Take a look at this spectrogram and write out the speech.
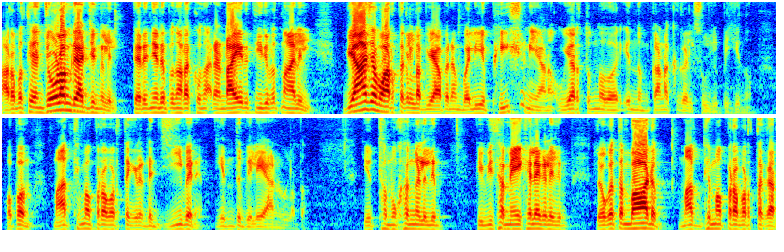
അറുപത്തിയഞ്ചോളം രാജ്യങ്ങളിൽ തെരഞ്ഞെടുപ്പ് നടക്കുന്ന രണ്ടായിരത്തി ഇരുപത്തിനാലിൽ വ്യാജ വാർത്തകളുടെ വ്യാപനം വലിയ ഭീഷണിയാണ് ഉയർത്തുന്നത് എന്നും കണക്കുകൾ സൂചിപ്പിക്കുന്നു. ഒപ്പം മാധ്യമപ്രവർത്തകരുടെ ജീവന് എന്ത് വിലയാണുള്ളത്? യുദ്ധമുഖങ്ങളിലും വിവിധ മേഖലകളിലും ലോകത്തെമ്പാടും മാധ്യമപ്രവർത്തകർ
